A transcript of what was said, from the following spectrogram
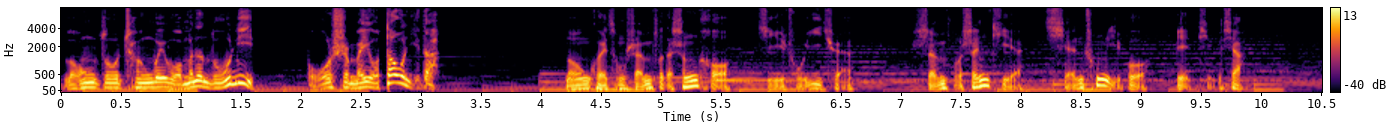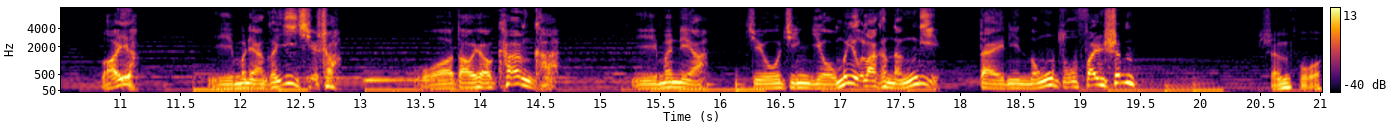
龙族成为我们的奴隶，不是没有道理的。龙葵从神父的身后击出一拳，神父身体前冲一步便停下。来呀，你们两个一起上，我倒要看看，你们俩究竟有没有那个能力。带领龙族翻身，神父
